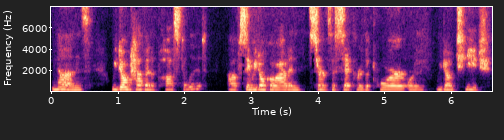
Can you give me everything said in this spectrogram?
nuns, we don't have an apostolate say we don't go out and serve the sick or the poor or we don't teach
